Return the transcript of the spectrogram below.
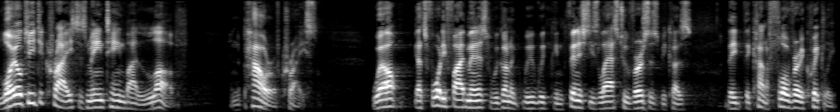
Loyalty to Christ is maintained by love and the power of Christ. Well, that's 45 minutes. We're gonna, we, we can finish these last two verses because they, they kind of flow very quickly.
